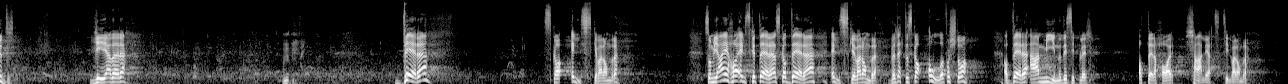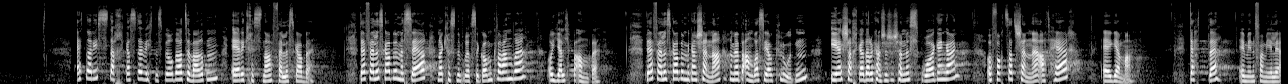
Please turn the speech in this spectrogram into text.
bud gir jeg dere. Mm. Dere skal elske hverandre. Som jeg har elsket dere, skal dere elske hverandre. Ved dette skal alle forstå at dere er mine disipler. At dere har kjærlighet til hverandre. Et av de sterkeste vitnesbyrdene til verden er det kristne fellesskapet. Det er fellesskapet vi ser når kristne bryr seg om hverandre og hjelper andre. Det er fellesskapet vi kan kjenne når vi er på andre sida av kloden, i ei kirke der du kanskje ikke skjønner språket engang, og fortsatt kjenner at her er jeg hjemme. Dette er min familie.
